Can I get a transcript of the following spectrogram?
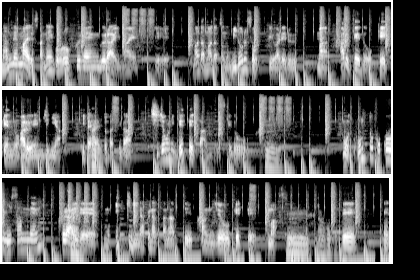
何年前ですかね、5、6年ぐらい前って、まだまだそのミドル層って言われる、まあ、ある程度経験のあるエンジニアみたいな人たちが市場に出てたんですけど、はいうん、もう本当ここ2、3年くらいで、もう一気にいなくなったなっていう感じを受けてます。なるほど。でえっ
